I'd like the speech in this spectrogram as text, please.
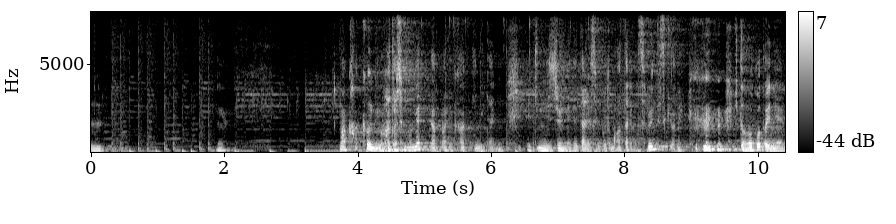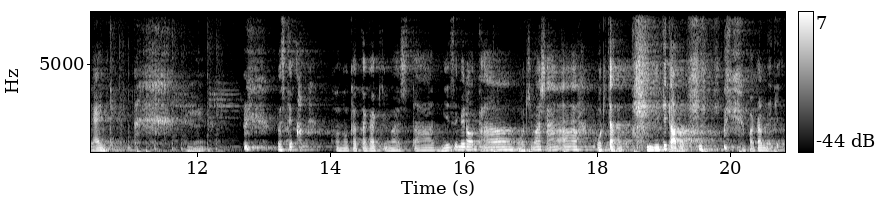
うん。ね。まあ、各いう 私もねやっぱり各期みたいに一日中寝てたりすることもあったりもするんですけどね。人のこと言えないんで、ね、そしてあこの方が来ました。水メロンタン起きました。起きたの？寝てたの？わかんないけど、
